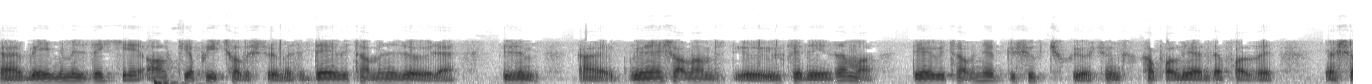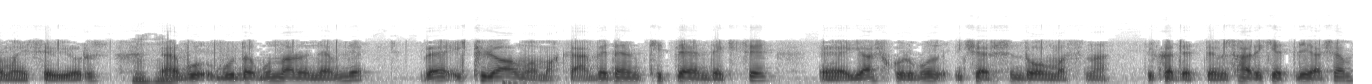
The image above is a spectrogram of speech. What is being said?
e, beynimizdeki altyapıyı çalıştırıyor. Mesela D vitamini de öyle. Bizim yani güneş alan bir e, ülkedeyiz ama D vitamini hep düşük çıkıyor. Çünkü kapalı yerde fazla yaşamayı seviyoruz. Yani bu, bu da bunlar önemli ve kilo almamak yani beden kitle endeksi e, yaş grubun içerisinde olmasına dikkat etmemiz. Hareketli yaşam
